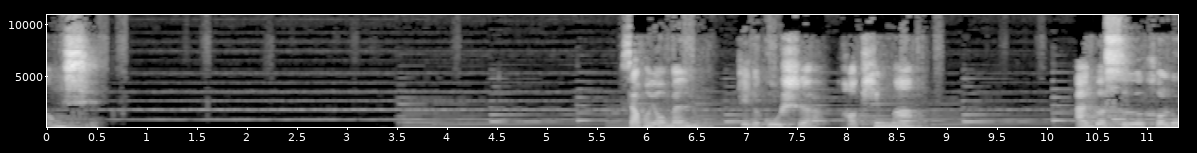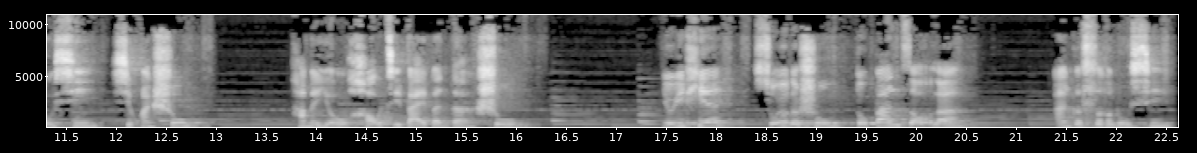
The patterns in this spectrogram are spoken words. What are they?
东西。小朋友们，这个故事好听吗？安格斯和露西喜欢书，他们有好几百本的书。有一天，所有的书都搬走了。安格斯和露西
